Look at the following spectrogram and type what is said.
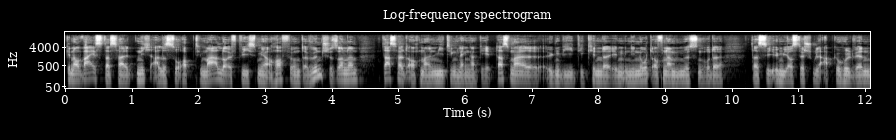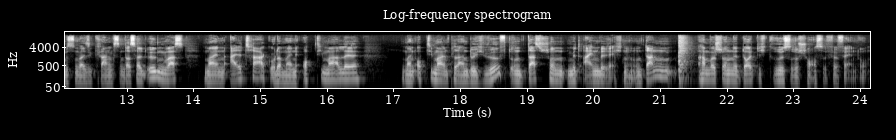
genau weiß, dass halt nicht alles so optimal läuft, wie ich es mir hoffe und erwünsche, sondern dass halt auch mal ein Meeting länger geht, dass mal irgendwie die Kinder eben in die Notaufnahme müssen oder dass sie irgendwie aus der Schule abgeholt werden müssen, weil sie krank sind, dass halt irgendwas meinen Alltag oder meine optimale meinen optimalen Plan durchwirft und das schon mit einberechnen. Und dann haben wir schon eine deutlich größere Chance für Veränderung.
